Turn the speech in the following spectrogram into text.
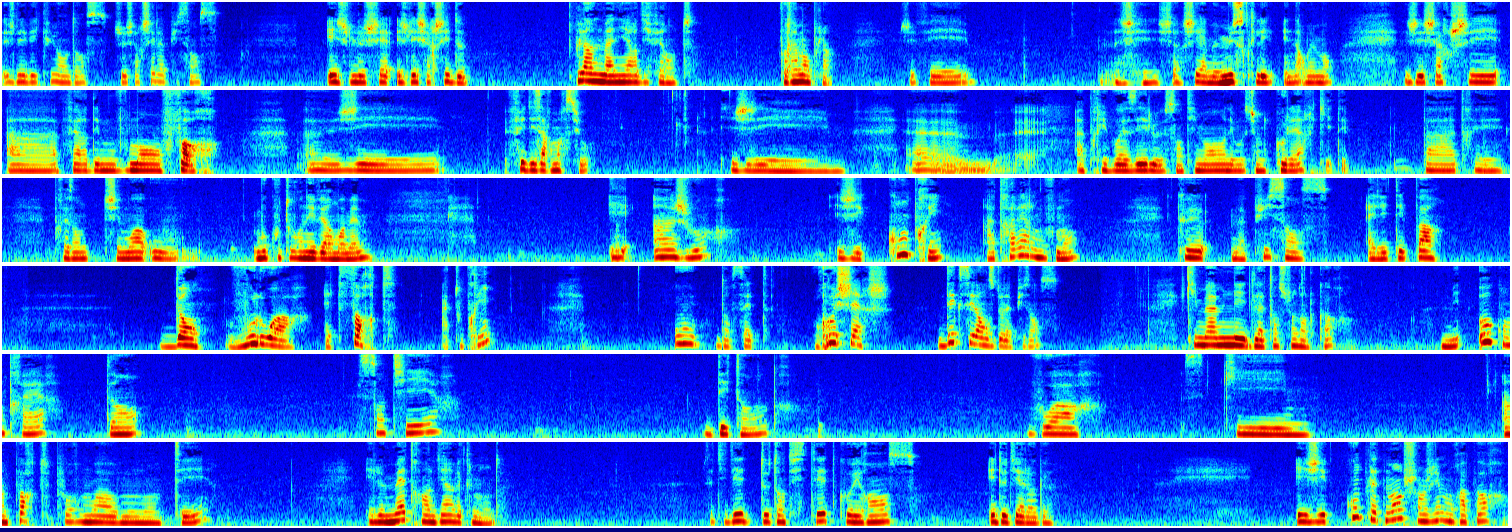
je l'ai vécu en danse. Je cherchais la puissance. Et je, l'ai cherché de plein de manières différentes. Vraiment plein. J'ai fait. J'ai cherché à me muscler énormément. J'ai cherché à faire des mouvements forts. Euh, j'ai fait des arts martiaux. J'ai euh, apprivoisé le sentiment, l'émotion de colère qui était pas très présente chez moi ou beaucoup tournée vers moi-même. Et un jour, j'ai compris à travers le mouvement que ma puissance, elle n'était pas dans vouloir être forte à tout prix ou dans cette recherche d'excellence de la puissance qui m'a amené de la tension dans le corps, mais au contraire dans sentir, détendre, voir ce qui importe pour moi au moment T et le mettre en lien avec le monde. Cette idée d'authenticité, de cohérence et de dialogue. Et j'ai complètement changé mon rapport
